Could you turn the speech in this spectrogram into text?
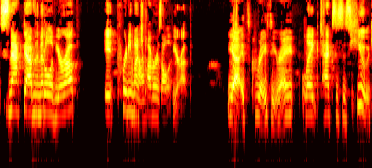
smack dab in the middle of Europe, it pretty uh-huh. much covers all of Europe. Yeah, it's crazy, right? Like Texas is huge.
